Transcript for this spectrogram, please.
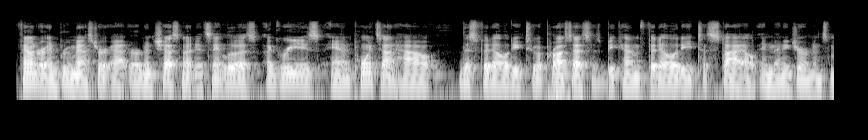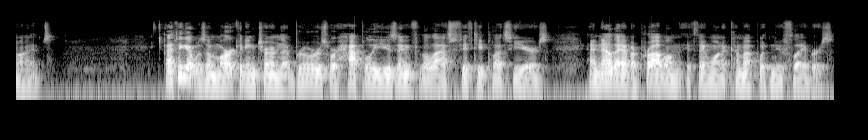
founder and brewmaster at Urban Chestnut in St. Louis, agrees and points out how this fidelity to a process has become fidelity to style in many Germans' minds. I think it was a marketing term that brewers were happily using for the last 50 plus years, and now they have a problem if they want to come up with new flavors.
